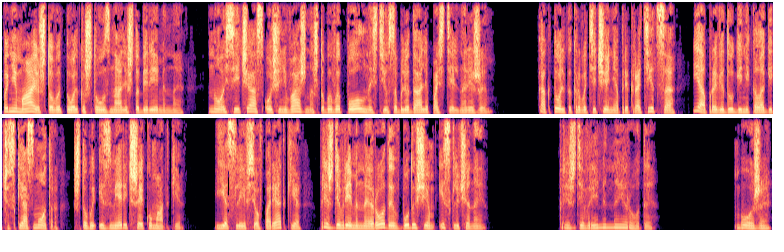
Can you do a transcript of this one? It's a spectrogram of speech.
Понимаю, что вы только что узнали, что беременны, но сейчас очень важно, чтобы вы полностью соблюдали постельный режим. Как только кровотечение прекратится, я проведу гинекологический осмотр, чтобы измерить шейку матки. Если все в порядке, преждевременные роды в будущем исключены. Преждевременные роды. Боже,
